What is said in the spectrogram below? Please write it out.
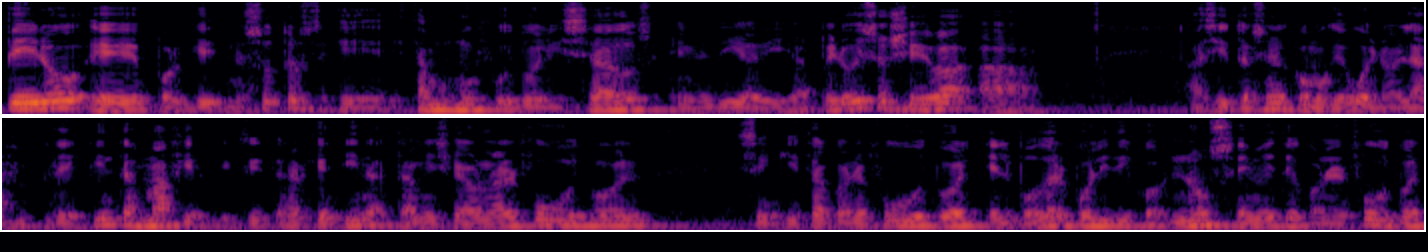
Pero eh, porque nosotros eh, estamos muy futbolizados en el día a día. Pero eso lleva a, a situaciones como que, bueno, las distintas mafias que existen en Argentina también llegaron al fútbol, se enquistaron con el fútbol, el poder político no se mete con el fútbol,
